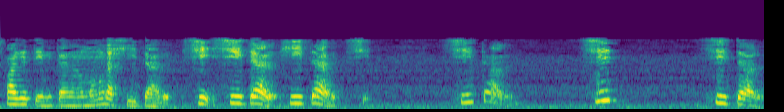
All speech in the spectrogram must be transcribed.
スパゲティみたいなものが引いてある。し、敷いてある。引いてある。し、敷いてある？し、敷いてある。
